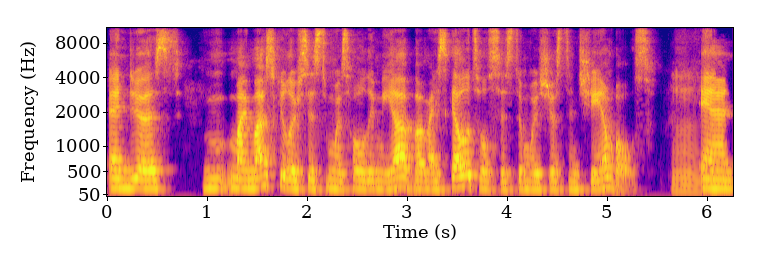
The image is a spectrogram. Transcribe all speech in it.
and just my muscular system was holding me up, but my skeletal system was just in shambles. Mm. And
